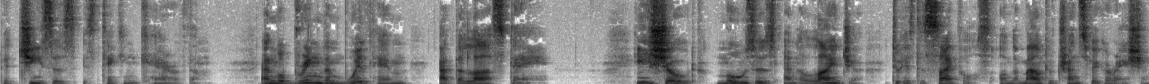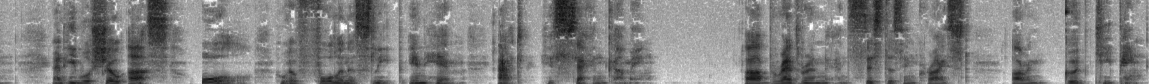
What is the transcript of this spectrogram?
that Jesus is taking care of them and will bring them with him at the last day. He showed Moses and Elijah to his disciples on the Mount of Transfiguration, and he will show us all who have fallen asleep in him at his second coming. Our brethren and sisters in Christ are in good keeping.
